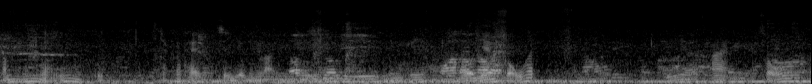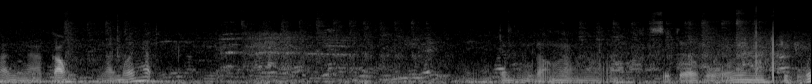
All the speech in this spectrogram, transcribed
Tấm nhảy chắc có thể sử dụng lại những cái dáng cũ hết chỉ thay số phần công lại mới hết trong một đoạn là sửa chữa của chú chú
